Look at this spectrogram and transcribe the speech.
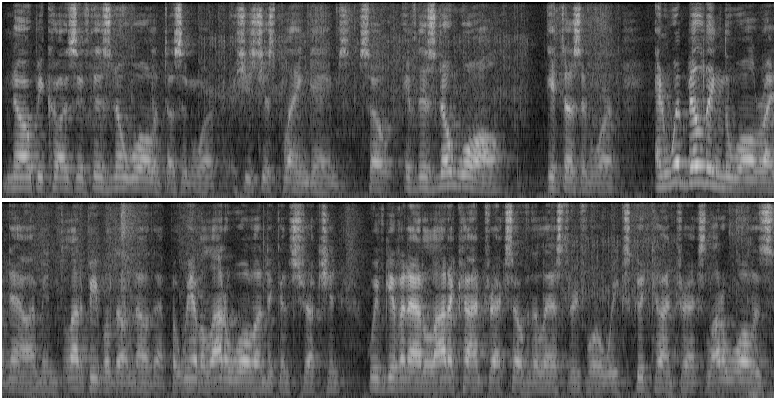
No, because if there's no wall, it doesn't work. She's just playing games. So if there's no wall, it doesn't work. And we're building the wall right now. I mean, a lot of people don't know that, but we have a lot of wall under construction. We've given out a lot of contracts over the last three, four weeks, good contracts. A lot of wall is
